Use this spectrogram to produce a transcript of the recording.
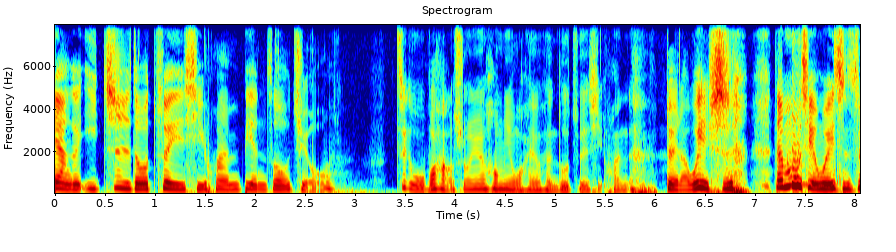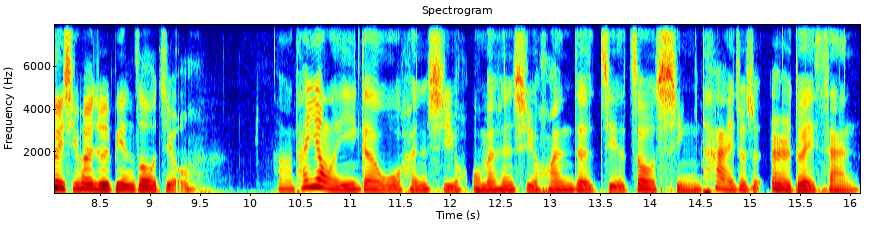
两个一致都最喜欢变奏九，这个我不好说，因为后面我还有很多最喜欢的。对了，我也是，但目前为止最喜欢的就是变奏九。啊，他用了一个我很喜，我们很喜欢的节奏形态，就是二对三。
